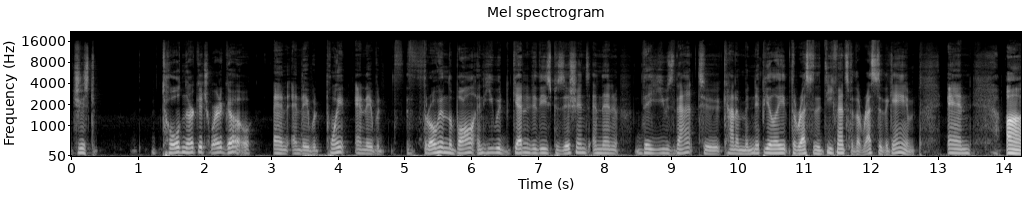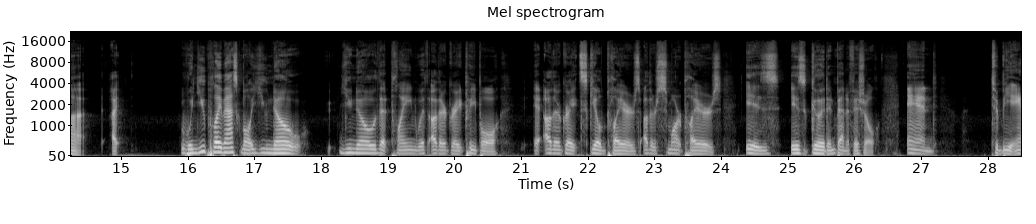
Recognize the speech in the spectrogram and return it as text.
just told Nurkic where to go and and they would point and they would throw him the ball and he would get into these positions and then they use that to kind of manipulate the rest of the defense for the rest of the game. And uh I when you play basketball you know you know that playing with other great people eh, other great skilled players other smart players is is good and beneficial. And to be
